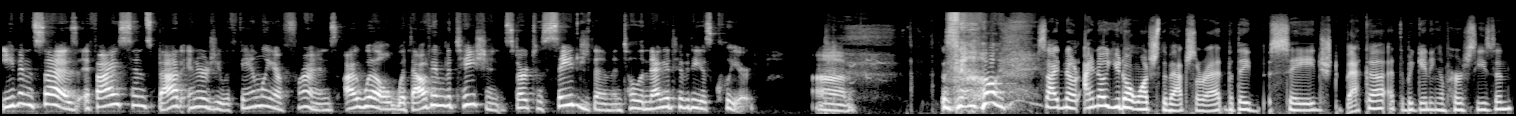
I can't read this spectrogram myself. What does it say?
even says, if I sense bad energy with family or friends, I will, without invitation, start to sage them until the negativity is cleared. Um, so, Side note, I know you don't watch The Bachelorette, but they saged Becca at the beginning of her season,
